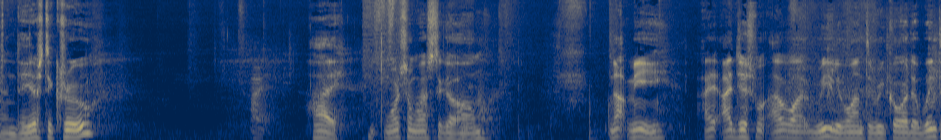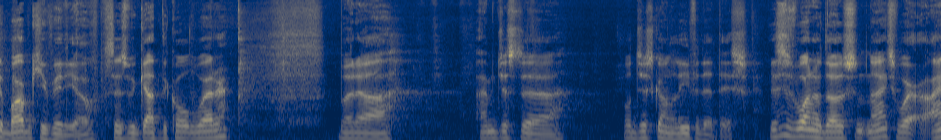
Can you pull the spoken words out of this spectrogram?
And here's the crew. Hi. Hi. Morisson wants to go home. Not me. I, I just I want, really want to record a winter barbecue video since we got the cold weather. But uh, I'm just uh, just gonna leave it at this. This is one of those nights where I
